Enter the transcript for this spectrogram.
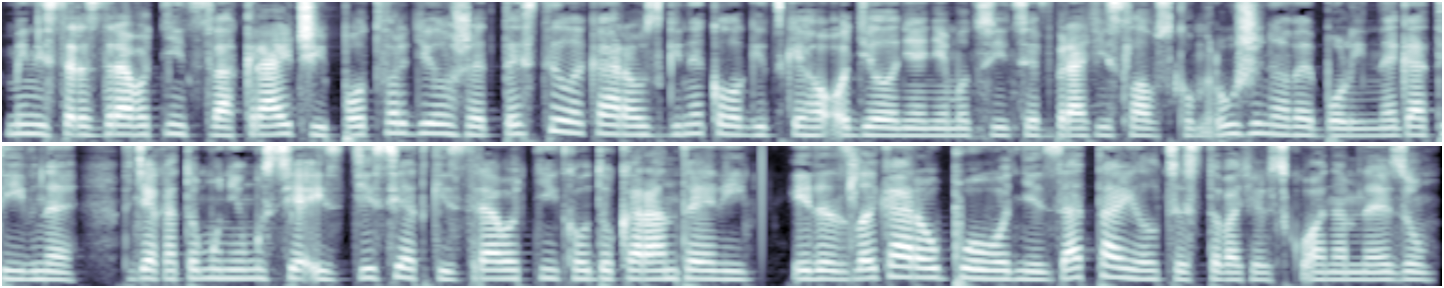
Minister zdravotníctva Krajčí potvrdil, že testy lekárov z ginekologického oddelenia nemocnice v Bratislavskom Rúžinove boli negatívne. Vďaka tomu nemusia ísť desiatky zdravotníkov do karantény. Jeden z lekárov pôvodne zatajil cestovateľskú anamnézu.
